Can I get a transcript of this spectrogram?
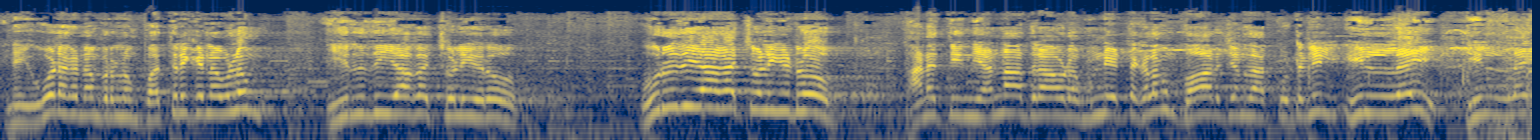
இன்னைக்கு ஊடக நபர்களும் பத்திரிகை நபர்களும் இறுதியாக சொல்கிறோம் உறுதியாக சொல்கிறோம் அனைத்து இந்திய அண்ணா திராவிட முன்னேற்ற கழகம் பாரதிய ஜனதா கூட்டணியில் இல்லை இல்லை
